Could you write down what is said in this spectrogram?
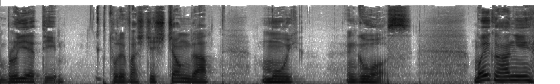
Blue Yeti, który właśnie ściąga mój głos. Moi kochani,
